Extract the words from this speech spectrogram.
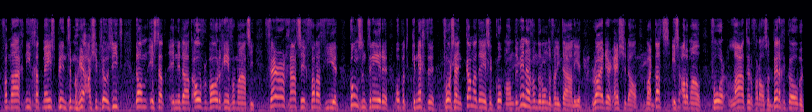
vandaag niet gaat meesprinten. Maar ja, als je hem zo ziet, dan is dat inderdaad overbodige informatie. Ferrer gaat zich vanaf hier concentreren op het knechten voor zijn Canadese kopman. De winnaar van de Ronde van Italië, Ryder Hesjedal. Maar dat is allemaal voor later, voor als er bergen komen.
